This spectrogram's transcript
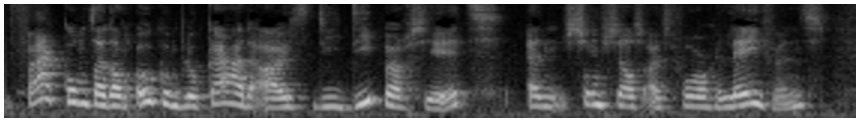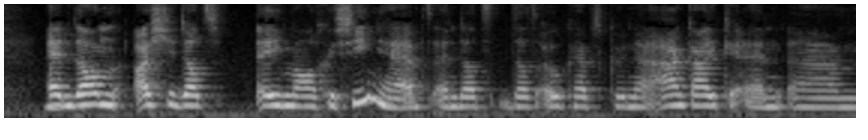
vaak komt daar dan ook een blokkade uit die dieper zit. En soms zelfs uit vorige levens. En dan als je dat eenmaal gezien hebt en dat, dat ook hebt kunnen aankijken en ehm,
